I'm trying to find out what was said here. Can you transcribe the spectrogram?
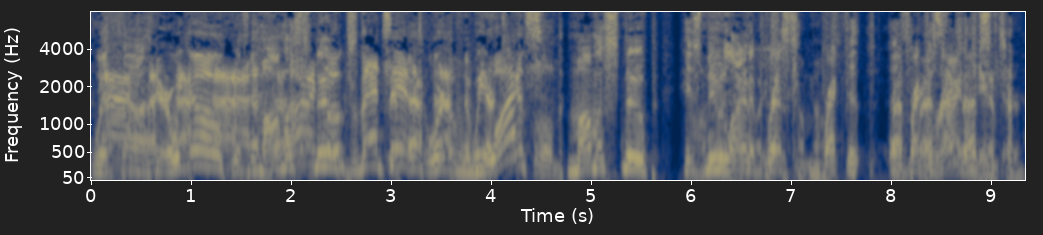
with uh, Here we go. with Mama All right, Snoop. folks, that's it. We're, we are what? canceled. Mama Snoop, his new line Oh, of breast, breakfast uh, breakfast breast items. Cancer.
